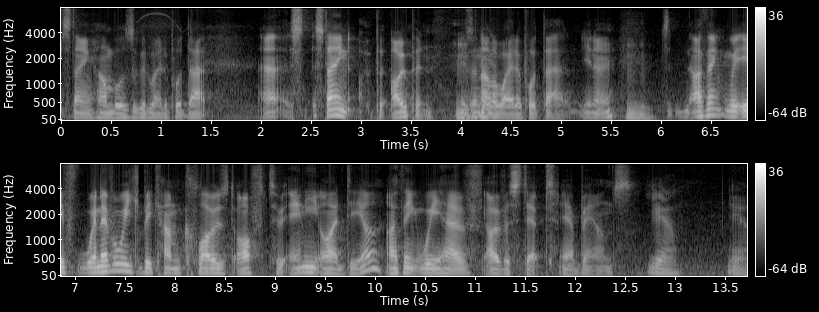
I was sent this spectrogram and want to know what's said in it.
Staying humble is a good way to put that. Uh, s- staying op- open is Mhm. another Yeah. way to put that. You know. Mhm. I think we, if whenever we become closed off to any idea, I think we have overstepped our bounds. Yeah, yeah.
